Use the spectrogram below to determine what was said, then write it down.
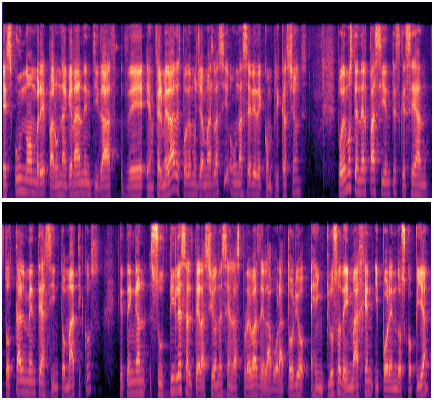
es un nombre para una gran entidad de enfermedades, podemos llamarla así, o una serie de complicaciones. Podemos tener pacientes que sean totalmente asintomáticos, que tengan sutiles alteraciones en las pruebas de laboratorio e incluso de imagen y por endoscopía,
